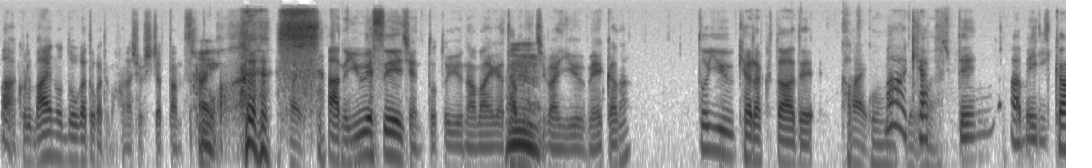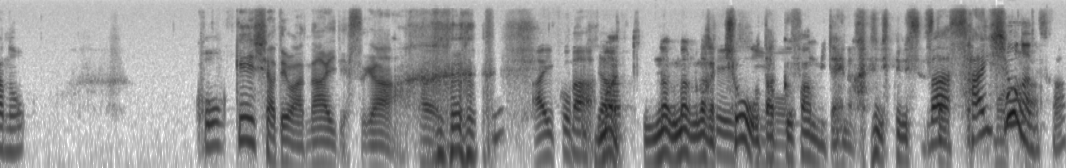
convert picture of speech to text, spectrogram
まあこれ前の動画とかでも話をしちゃったんですけど、はい。あの US エージェントという名前が多分一番有名かな、というキャラクターで、カプコンでまあキャプテンアメリカの後継者ではないですが、はい。愛国者、まあ、なんか、なんか超オタクファンみたいな感じです。まあ最初なんはですか？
